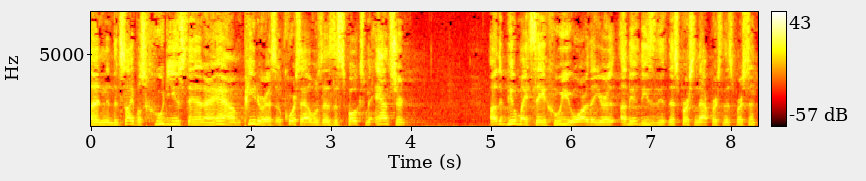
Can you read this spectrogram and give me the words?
and the disciples, Who do you say that I am? Peter, as of course I was as the spokesman, answered, other people might say who you are, that you're these, this person, that person, this person,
